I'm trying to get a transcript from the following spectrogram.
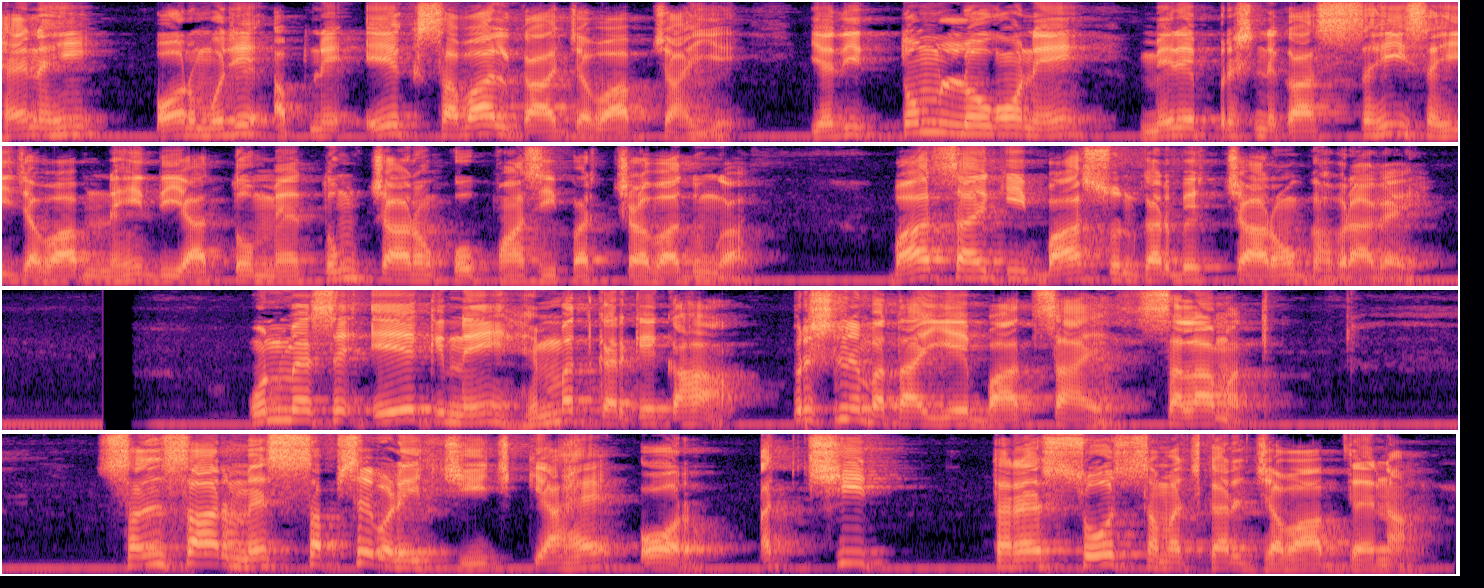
है नहीं, और मुझे अपने एक सवाल का जवाब चाहिए। यदि तुम लोगों ने मेरे प्रश्न का सही सही जवाब नहीं दिया तो मैं तुम चारों को फांसी पर चढ़वा दूँगा। बादशाह की बात सुनकर वे चारों घबरा गए। उनमें से एक ने हिम्मत करके कहा, प्रश्न बताइए बादशाह, सलामत। संसार में सबसे बड़ी चीज़ क्या है? और अच्छी तरह सोच समझकर जवाब देना।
